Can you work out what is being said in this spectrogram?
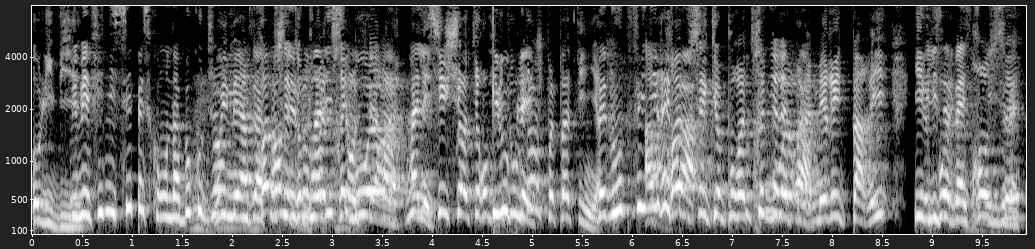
Olivier. mais finissez parce qu'on a beaucoup de gens oui, qui mais nous à preuve, c'est que pour être éboueur, Allez, si je suis interrompu tout le temps, je peux pas finir. Mais vous finirez la pas. c'est que pour être éboueur à la mairie de Paris, il faut être français.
